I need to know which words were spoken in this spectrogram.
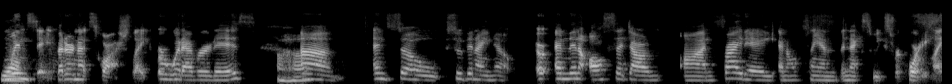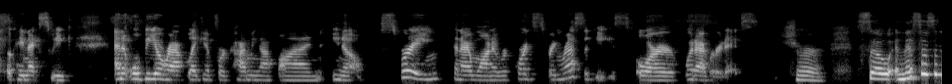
Yeah. Wednesday, butternut squash, like, or whatever it is. Uh-huh. Um, and so, so then I know. And then I'll sit down on Friday and I'll plan the next week's recording. Like, okay, next week, and it will be around like if we're coming up on you know spring, then I want to record spring recipes or whatever it is. Sure. So, and this is an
